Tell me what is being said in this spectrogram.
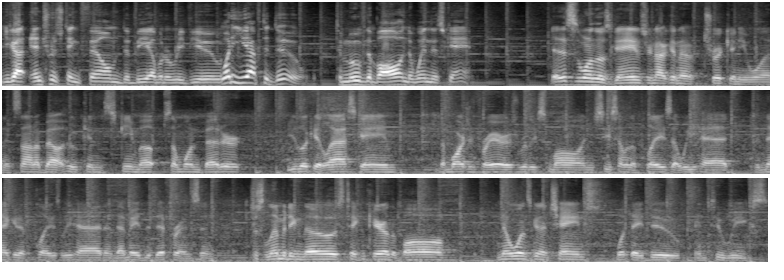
You got interesting film to be able to review. What do you have to do to move the ball and to win this game? Yeah, this is one of those games you're not going to trick anyone. It's not about who can scheme up someone better. You look at last game, the margin for error is really small, and you see some of the plays that we had, the negative plays we had, and that made the difference. And just limiting those, taking care of the ball, no one's going to change what they do in two weeks.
